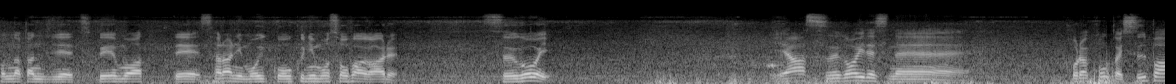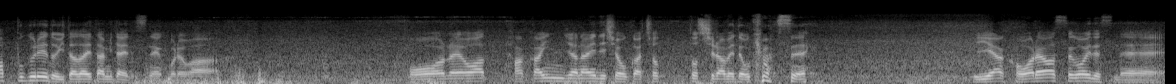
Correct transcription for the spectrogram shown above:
こんな感じで机もあってさらにもう一個奥にもソファーがある。すごい。いやすごいですね。これは今回スーパーアップグレードいただいたみたいですねこれは。これは高いんじゃないでしょうか。ちょっと調べておきますね。いやこれはすごいですね。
